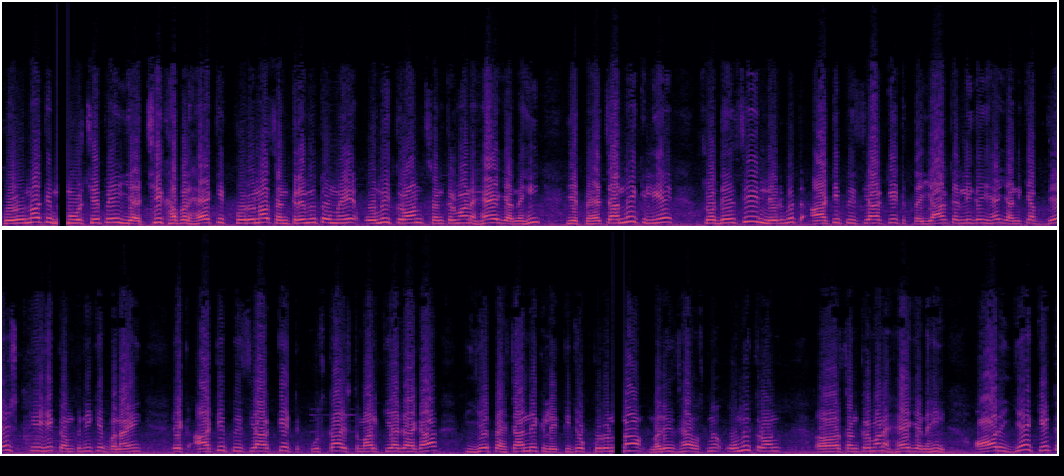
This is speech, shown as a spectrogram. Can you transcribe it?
कोरोना के मोर्चे पे ये अच्छी खबर है कि कोरोना संक्रमितों में ओमिक्रॉन संक्रमण है या नहीं, ये पहचानने के लिए स्वदेशी निर्मित आरटीपीसीआर किट तैयार कर ली गई है। यानी कि अब देश की ही कंपनी के बनाई एक आरटीपीसीआर किट, उसका इस्तेमाल किया जाएगा कि ये पहचानने के लिए कि जो कोरोना मरीज़ है, उसमें ओमिक्रॉन संक्रमण है या नहीं। और ये किट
